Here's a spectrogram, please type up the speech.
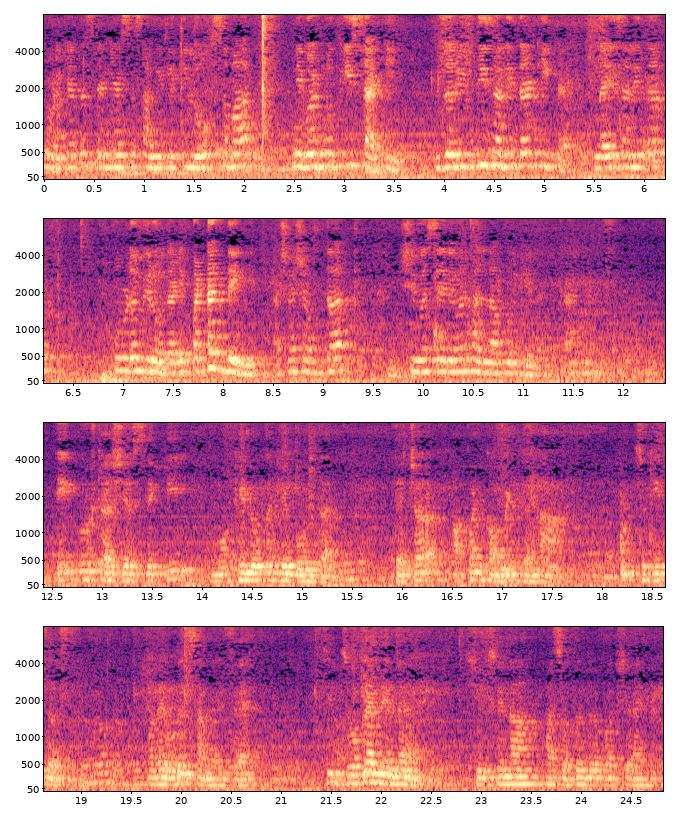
थोडक्यातच त्यांनी असं सांगितलं की लोकसभा निवडणुकीसाठी जर युती झाली तर ठीक आहे. नाही झाली तर पूर्ण विरोध आणि पटक देंगे अशा शब्दात शिवसेनेवर हल्लाबोल केला एक गोष्ट अशी असते की मोठे लोक जे बोलतात त्याच्यावर आपण कॉमेंट करणं चुकीचं असतं. मला एवढंच सांगायचं आहे की जो काय निर्णय आहे शिवसेना हा स्वतंत्र पक्ष आहे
